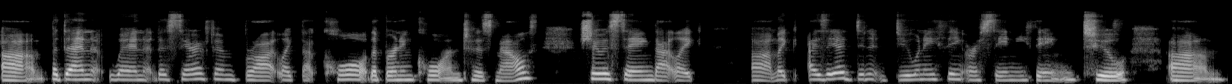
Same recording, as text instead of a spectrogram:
Um, but then when the seraphim brought like that coal, the burning coal onto his mouth, she was saying that like, um, like Isaiah didn't do anything or say anything to, um,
